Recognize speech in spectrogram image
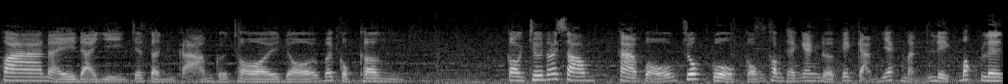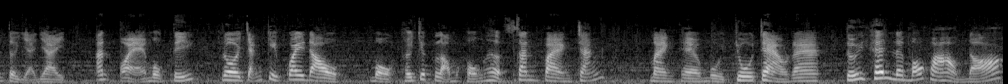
hoa này đại diện cho tình cảm của tôi đối với cục thân. Còn chưa nói xong, Hà phổ rốt cuộc cũng không thể ngăn được cái cảm giác mãnh liệt bốc lên từ dạ dày. Anh ọe một tiếng, rồi chẳng kịp quay đầu, một thứ chất lỏng hỗn hợp xanh vàng trắng, mang theo mùi chua trào ra, tưới hết lên bó hoa hồng đó.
